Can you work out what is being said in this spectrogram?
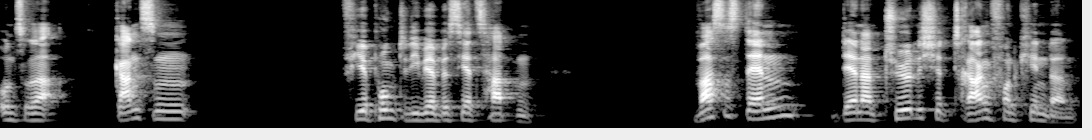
unsere ganzen vier Punkte, die wir bis jetzt hatten. Was ist denn der natürliche Drang von Kindern?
